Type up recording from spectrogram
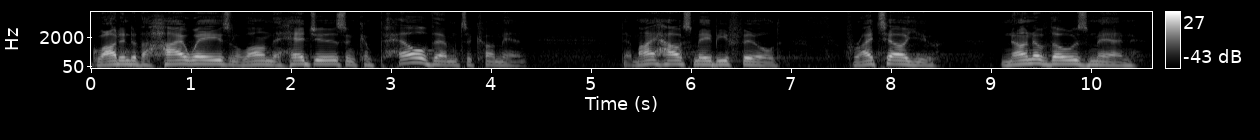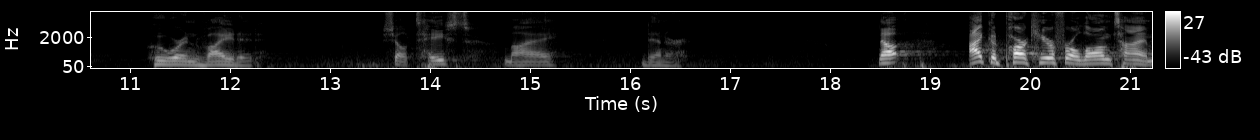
Go out into the highways and along the hedges and compel them to come in, that my house may be filled. For I tell you, none of those men who were invited shall taste my dinner. Now, I could park here for a long time.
